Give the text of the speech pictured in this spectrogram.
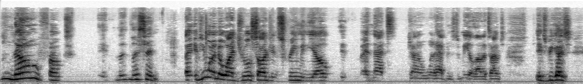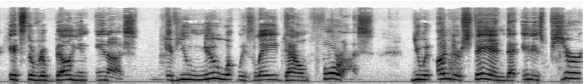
no, folks. It- li- listen, uh, if you want to know why drill sergeants scream and yell, it, and that's kind of what happens to me a lot of times, it's because it's the rebellion in us. If you knew what was laid down for us, you would understand that it is pure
